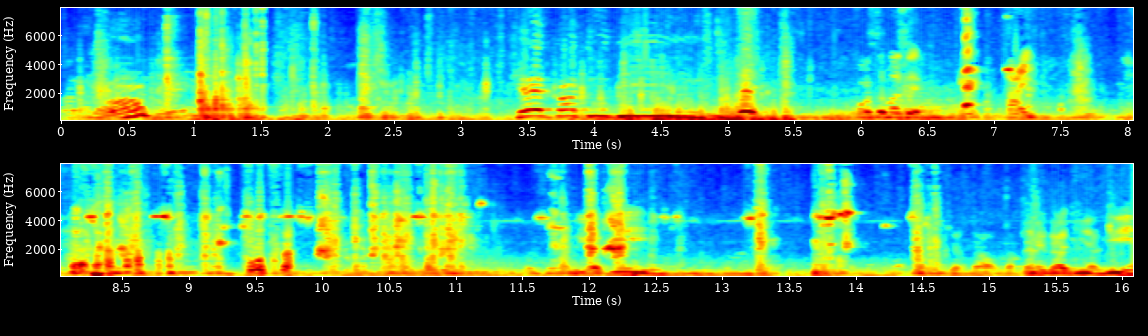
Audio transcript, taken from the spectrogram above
Tá bom? Pra tudinho! Força, Mazé. Ai! Força! Vou abrir aqui. Carregadinho ali.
